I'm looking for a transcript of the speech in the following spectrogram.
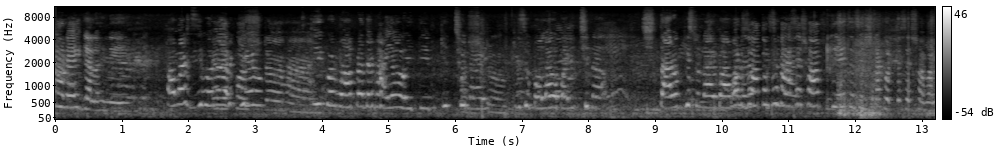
মরেই গেল আমার জীবনে আর কেউ কি করব? আপনাদের ভাইয়া হইতেন কিচ্ছু নাই কিছু বলাও পারছি না। তারও কিছু নাই বা আমার আমাদের যতটুকু। আছে সব দিয়েছে চেষ্টা করতেছে সবার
